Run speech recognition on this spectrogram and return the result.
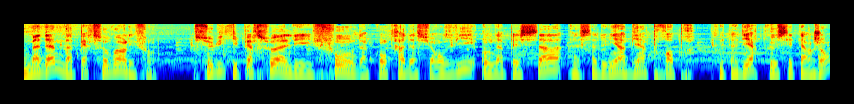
Madame va percevoir les fonds. Celui qui perçoit les fonds d'un contrat d'assurance vie, on appelle ça, euh, ça devient un bien propre. C'est-à-dire que cet argent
